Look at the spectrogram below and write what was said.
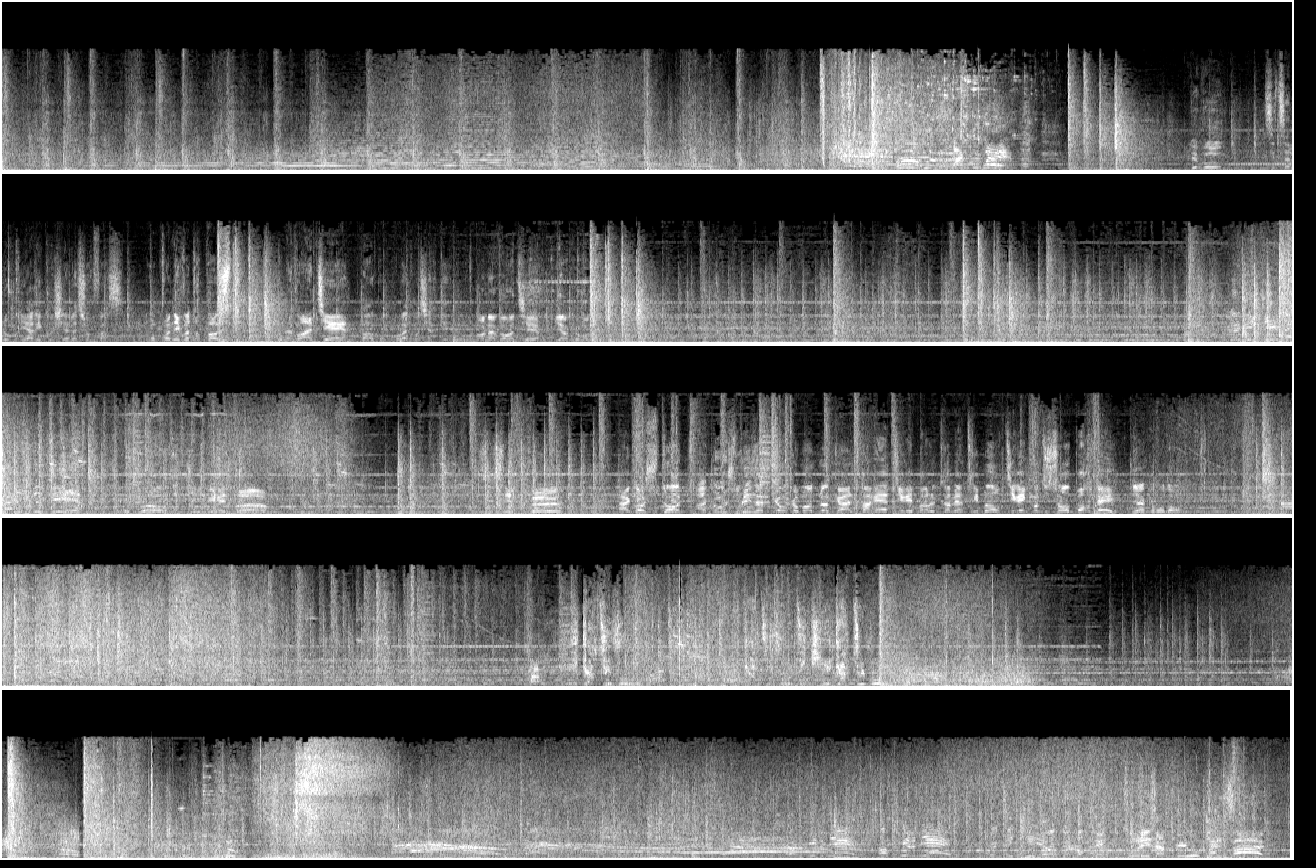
Debout Cette saloperie a ricoché à la surface. Reprenez votre poste. En avant un tiers. Pas bon pour la grossièreté. En avant un tiers, bien commandant. À gauche toute À gauche, tous les avions commande locale. À tirer par le travers tribord. Tirez quand ils sont emportés. Bien, commandant. Allez, écartez-vous Écartez-vous, Dicky, écartez-vous les afflux, ouvrez le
